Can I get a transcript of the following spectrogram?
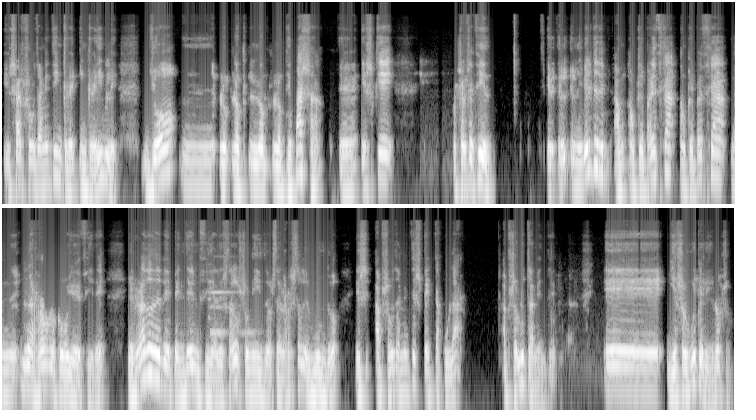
es absolutamente increíble. Yo, mm, lo, que pasa eh, es que, sea, es decir, el, nivel de, aunque parezca, aunque parezca un error lo que voy a decir, ¿eh? el grado de dependencia de Estados Unidos del resto del mundo es absolutamente espectacular, absolutamente. Eh, y eso es muy peligroso.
